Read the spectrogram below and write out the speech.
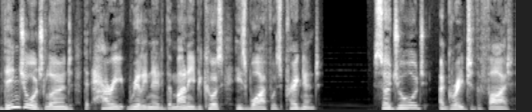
Then George learned that Harry really needed the money because his wife was pregnant. So George agreed to the fight.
